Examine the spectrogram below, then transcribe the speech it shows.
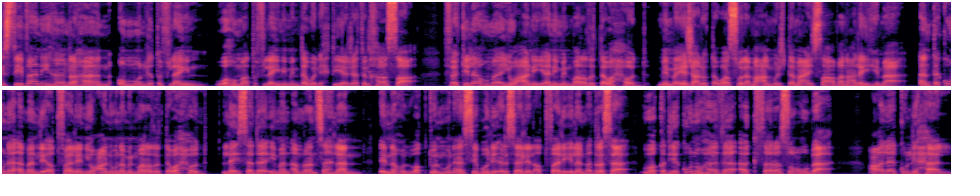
ستيفاني هان رهان أم لطفلين وهما طفلين من ذوي الاحتياجات الخاصة فكلاهما يعانيان من مرض التوحد مما يجعل التواصل مع المجتمع صعبا عليهما. أن تكون أبا لأطفال يعانون من مرض التوحد ليس دائما أمرا سهلا. إنه الوقت المناسب لإرسال الأطفال إلى المدرسة وقد يكون هذا أكثر صعوبة. على كل حال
